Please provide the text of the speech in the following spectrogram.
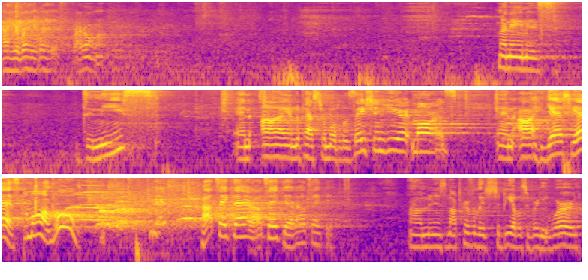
Right here, right here, right here. Right on. My name is Denise, and I am the pastor of mobilization here at Mars. And I, yes, yes, come on, woo. I'll take that, I'll take that, I'll take it. Um, and it's my privilege to be able to bring the word.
